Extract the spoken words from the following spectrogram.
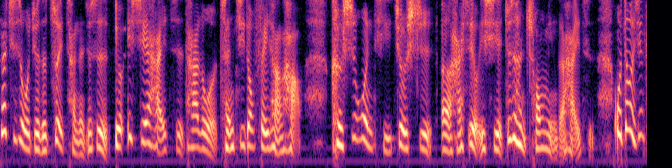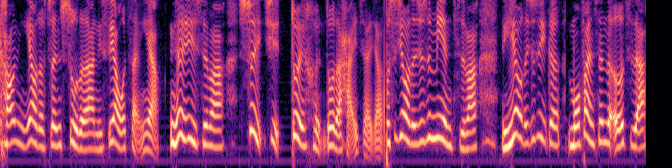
那其实我觉得最最惨的就是有一些孩子，他如果成绩都非常好，可是问题就是，呃，还是有一些就是很聪明的孩子，我都已经考你要的分数了啊，你是要我怎样？你这个意思吗？所以。对很多的孩子来讲，不是要的就是面子吗？你要的就是一个模范生的儿子啊！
